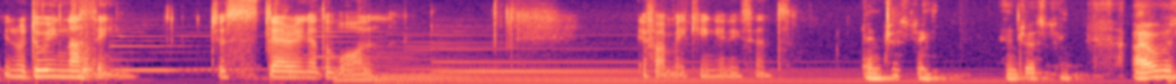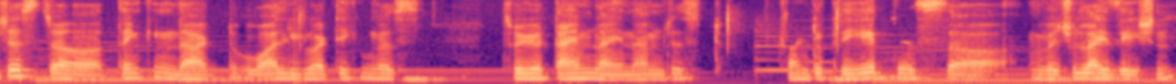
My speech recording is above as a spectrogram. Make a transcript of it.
you know doing nothing just staring at the wall if i'm making any sense Interesting. Interesting. I was just uh, thinking that while you are taking us through your timeline, I'm just trying to create this uh, visualization.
